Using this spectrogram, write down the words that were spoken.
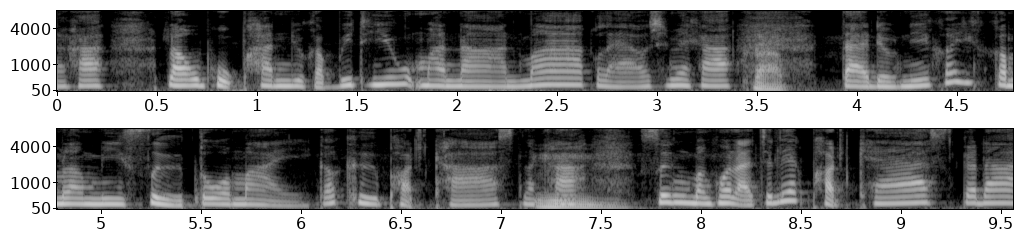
นะคะ เราผูกพันอยู่กับวิทยุมานานมากแล้วใช่ไหมคะครับแต่เดี๋ยวนี้ก็กำลังมีสื่อตัวใหม่ก็คือพอดแคสต์นะคะอืมซึ่งบางคนอาจจะเรียกพอดแคสต์ก็ได้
